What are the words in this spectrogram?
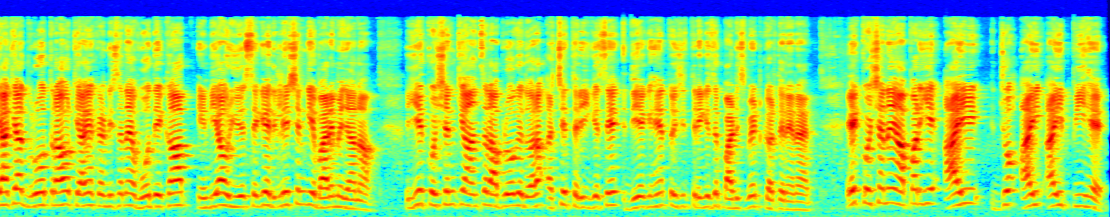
क्या क्या ग्रोथ रहा और क्या क्या कंडीशन है, वो देखा इंडिया और यूएसए के रिलेशन के बारे में जाना। ये क्वेश्चन के आंसर आप लोगों के द्वारा अच्छे तरीके से दिए गए हैं तो इसी तरीके से पार्टिसिपेट करते रहना है। एक क्वेश्चन है यहाँ पर, ये आई जो आई आई पी है,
